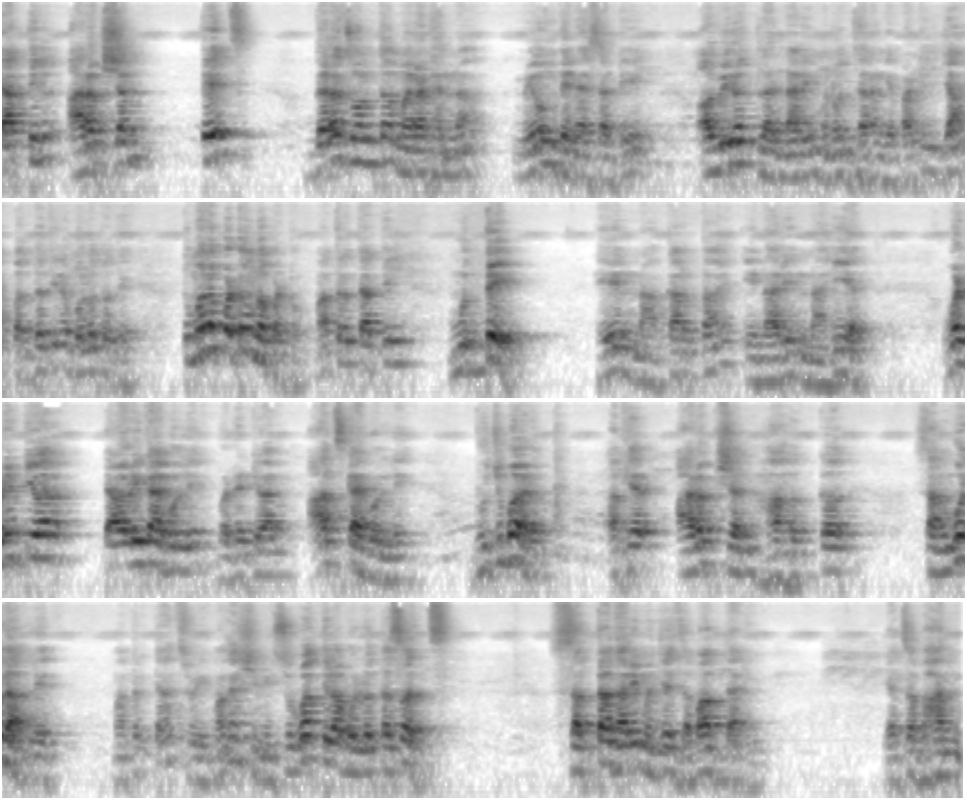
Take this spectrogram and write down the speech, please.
त्यातील आरक्षण तेच गरजवंत मराठ्यांना मिळवून देण्यासाठी अविरत लढणारे मनोज जरांगे पाटील ज्या पद्धतीने बोलत होते. तुम्हाला पटवून न पटो मात्र त्यातील मुद्दे हे नाकारता येणारे नाही आहेत वडेट्टीवार त्यावेळी काय बोलले? वडेट्टीवार आज काय बोलले? भुजबळ अखेर आरक्षण हा हक्क सांगू लागलेत. मात्र त्याच वेळी मगाशी मी सुरुवातीला बोललो तसंच. सत्ताधारी म्हणजे जबाबदारी. याचं भान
